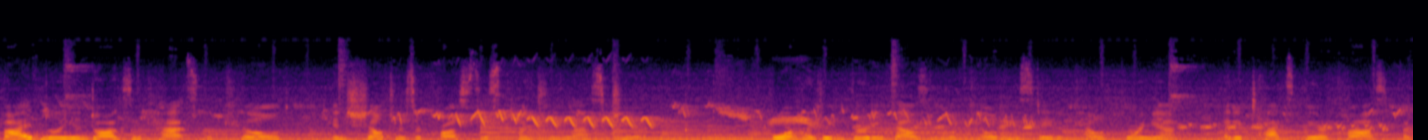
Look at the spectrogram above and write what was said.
Five million dogs and cats were killed in shelters across this country last year. 430,000 were killed in the state of California at a taxpayer cost of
